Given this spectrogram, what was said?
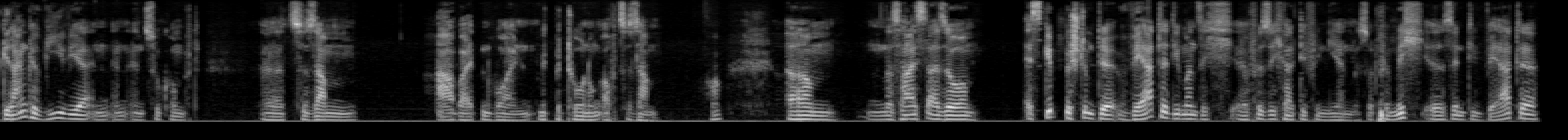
Gedanke, wie wir in, in, in Zukunft äh, zusammen arbeiten wollen, mit Betonung auf zusammen. Ja. Ähm, das heißt also, es gibt bestimmte Werte, die man sich äh, für sich halt definieren muss. Und für mich äh, sind die Werte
